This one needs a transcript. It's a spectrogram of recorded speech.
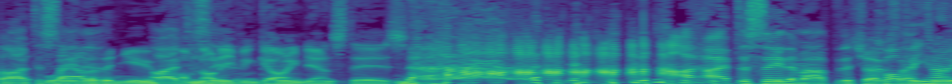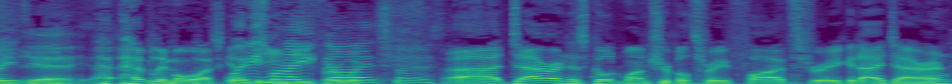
I'll have to see louder them. than you. I have I'm to not see even them. going downstairs. I, I have to see them after the show. Coffee, So honey? Yeah. yeah. Happily, my wife's going Ladies to want to Indy eat, for a week. guys. fellas? Uh, Darren has called one triple three five three. G'day, Darren.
